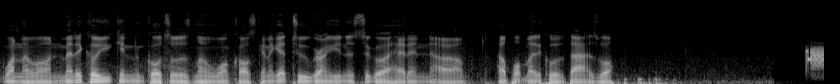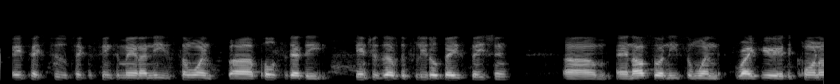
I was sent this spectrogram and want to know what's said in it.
101. Medical, you can go to those 911 calls. Can I get two ground units to go ahead and uh, help out medical with that as well? Apex 2, taking scene command. I need someone uh, posted at the entrance of the Paleto Bay Station. Um, and also, I need someone right here at the corner.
